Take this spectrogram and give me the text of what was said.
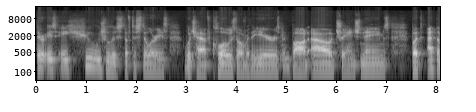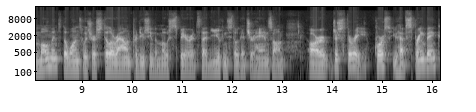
There is a huge list of distilleries which have closed over the years, been bought out, changed names. But at the moment, the ones which are still around producing the most spirits that you can still get your hands on are just three. Of course, you have Springbank,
